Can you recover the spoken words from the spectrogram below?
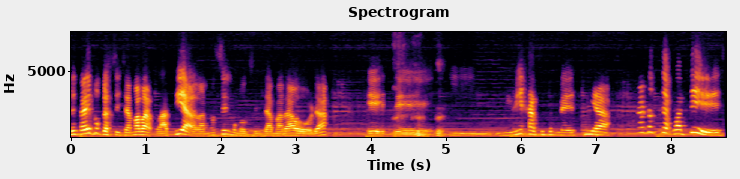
nuestra época se llamaba rateada, no sé cómo se llamará ahora. Este, y, mi vieja siempre me decía, no, no te ratees,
